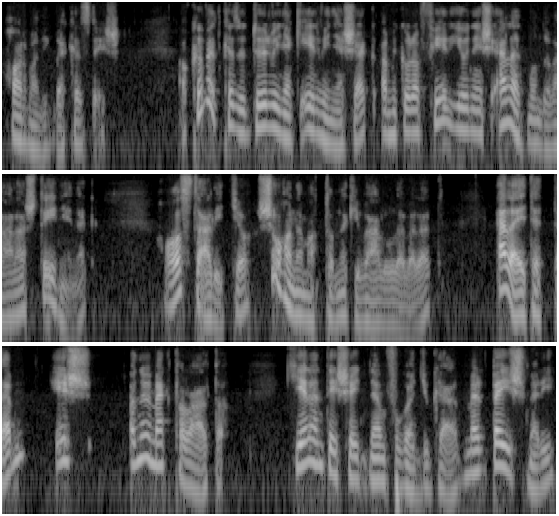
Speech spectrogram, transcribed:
Harmadik bekezdés. A következő törvények érvényesek, amikor a férj jön és ellentmond a vállás tényének. Ha azt állítja, soha nem adtam neki vállólevelet. Elejtettem, és a nő megtalálta. Kijelentéseit nem fogadjuk el, mert beismeri,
